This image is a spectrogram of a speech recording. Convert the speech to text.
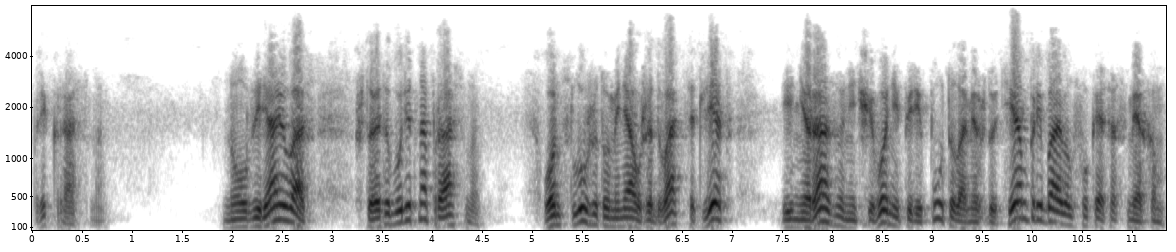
Прекрасно. Но уверяю вас, что это будет напрасно. Он служит у меня уже двадцать лет и ни разу ничего не перепутал, а между тем, — прибавил Фуке со смехом,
